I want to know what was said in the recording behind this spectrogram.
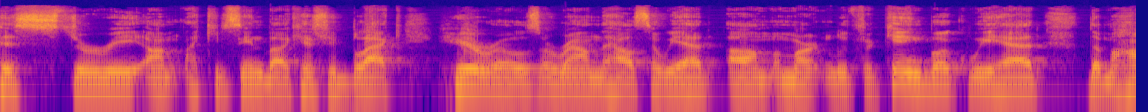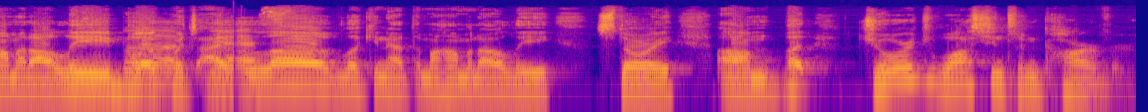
history. Um, I keep saying black history, black heroes around the house. So we had um, a Martin Luther King book. We had the Muhammad Ali book, Book, which I yes. love looking at the Muhammad Ali story. Um, but George Washington Carver,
